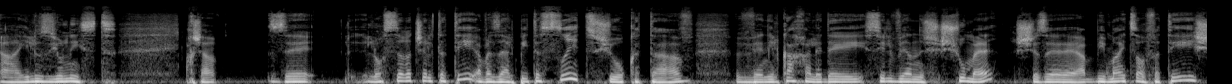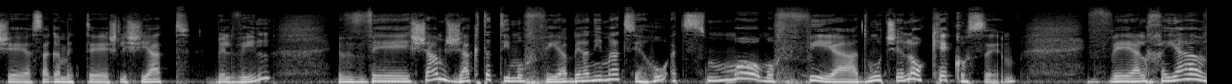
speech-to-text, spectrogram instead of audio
האילוזיוניסט. עכשיו, זה לא סרט של תתי, אבל זה על פי תסריט שהוא כתב, ונלקח על ידי סילביאן שומה, שזה הבמאי צרפתי שעשה גם את אה, שלישיית בלוויל. ושם ז'אק טאטי מופיע באנימציה, הוא עצמו מופיע, הדמות שלו כקוסם, ועל חייו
